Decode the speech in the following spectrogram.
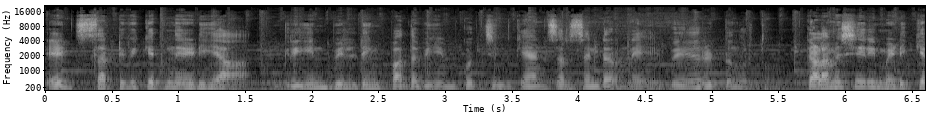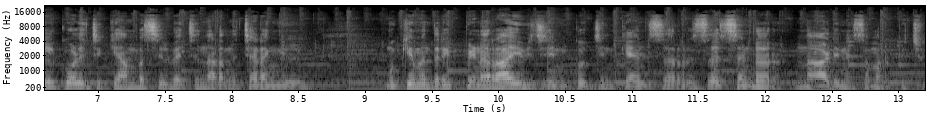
എഡ് സർട്ടിഫിക്കറ്റ് നേടിയ ഗ്രീൻ ബിൽഡിംഗ് പദവിയും കൊച്ചിൻ ക്യാൻസർ സെന്ററിനെ വേറിട്ടു നിർത്തുന്നു. കളമശ്ശേരി മെഡിക്കൽ കോളേജ് ക്യാമ്പസിൽ വെച്ച് നടന്ന ചടങ്ങിൽ മുഖ്യമന്ത്രി Pinarayi Vijayan Cochin cancer research centre നാടിന് സമർപ്പിച്ചു.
